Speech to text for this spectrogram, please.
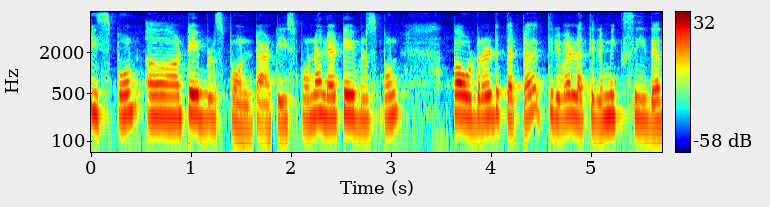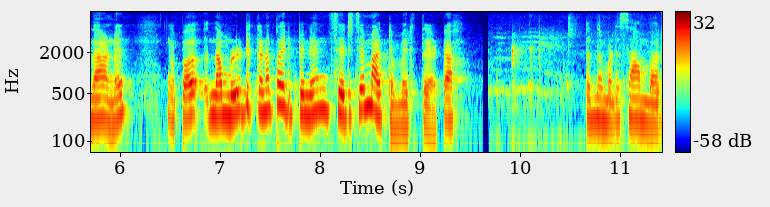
ടീസ്പൂൺ ടേബിൾ സ്പൂൺ കേട്ടോ ടീസ്പൂൺ അല്ല ടേബിൾ സ്പൂൺ പൗഡർ എടുത്തിട്ട് ഇത്തിരി വെള്ളത്തിൽ മിക്സ് ചെയ്തതാണ്. അപ്പോൾ നമ്മൾ എടുക്കണ പരിപ്പിനനുസരിച്ച് മാറ്റം വരുത്തുക കേട്ടോ ഇപ്പം നമ്മുടെ സാമ്പാർ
